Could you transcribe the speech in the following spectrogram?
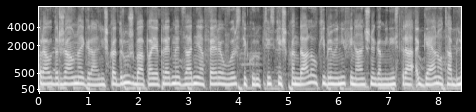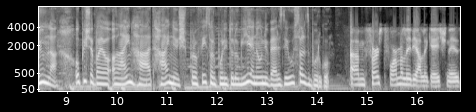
Prav državna igralniška družba pa je predmet zadnje afere v vrsti korupcijskih škandalov, ki bremeni finančnega ministra Genota Blümla. Opiše pa jo Reinhard Heinisch, profesor politologije na Univerzi v Salzburgu. Um, first, formally, the allegation is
